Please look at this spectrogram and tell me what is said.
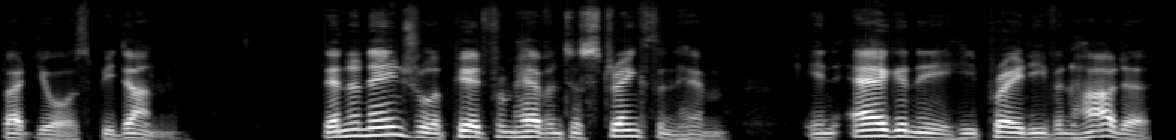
but yours be done. Then an angel appeared from heaven to strengthen him. In agony he prayed even harder,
